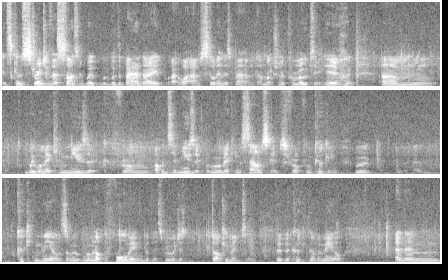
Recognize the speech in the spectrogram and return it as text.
It's kind of strange because that started with, with, with the band. I, I well, I'm still in this band. I'm not trying to promote it here. um, we were making music from. I wouldn't say music, but we were making soundscapes from from cooking. We were cooking meals. We, we were not performing with this, we were just documenting the, the cooking of a meal. And then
